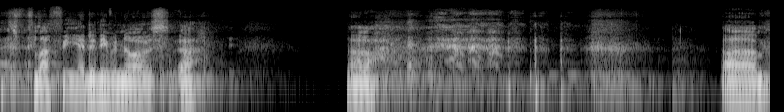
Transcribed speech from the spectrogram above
It's fluffy. I didn't even know I was. Uh, uh. um,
